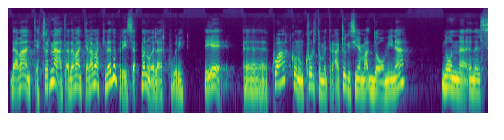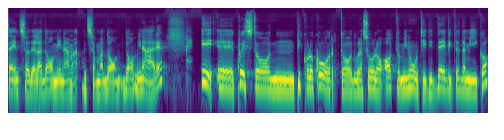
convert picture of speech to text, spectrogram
davanti, è tornata davanti alla macchina da presa Manuela Arcuri e è eh, qua con un cortometraggio che si chiama Domina, non nel senso della domina, ma insomma dom- dominare. E eh, questo mh, piccolo corto dura solo 8 minuti di David D'Amico.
